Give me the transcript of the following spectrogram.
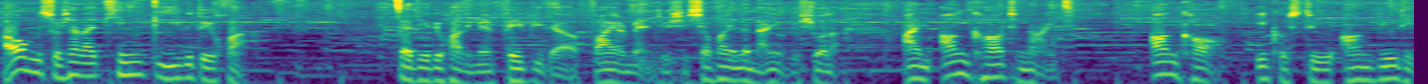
好，我们首先来听第一个对话。在这个对话里面，菲比的 fireman 就是消防员的男友就说了：“I'm on call tonight. On call equals to on duty，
